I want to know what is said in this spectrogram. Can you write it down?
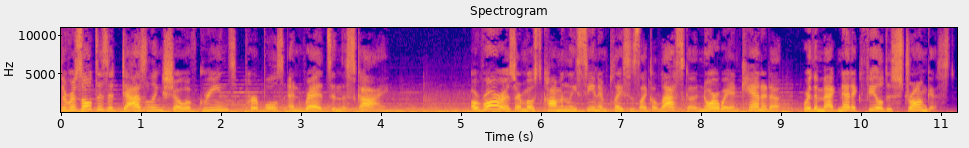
The result is a dazzling show of greens, purples, and reds in the sky. Auroras are most commonly seen in places like Alaska, Norway, and Canada, where the magnetic field is strongest.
